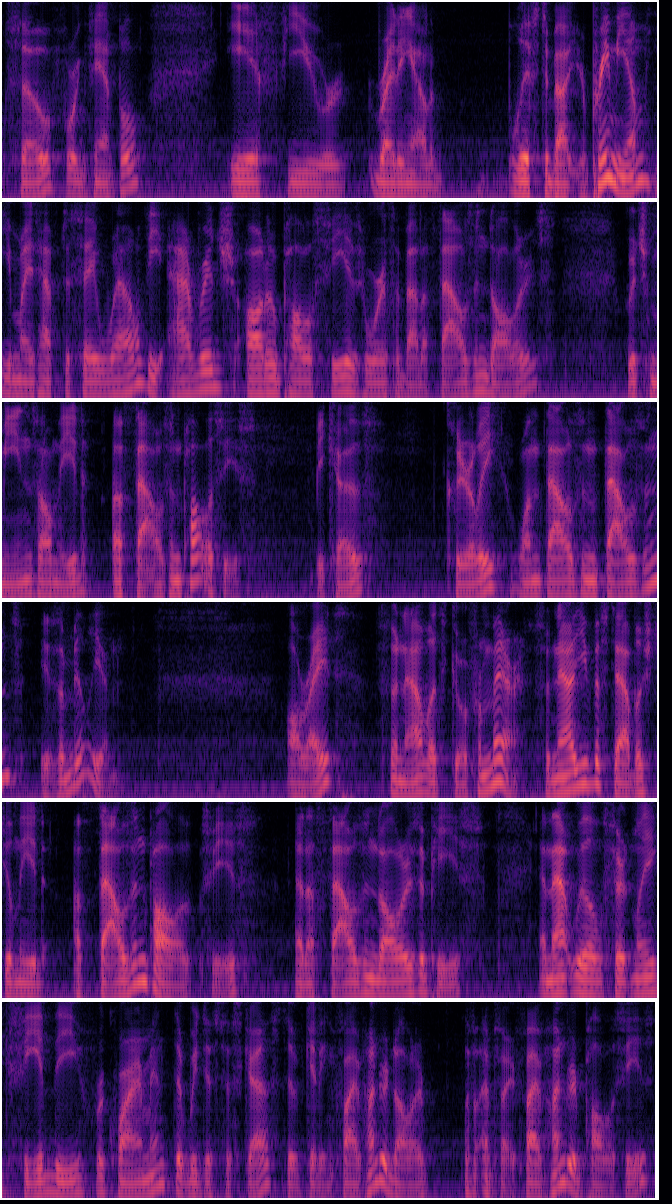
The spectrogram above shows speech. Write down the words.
So, for example, if you were writing out a list about your premium, you might have to say, well, the average auto policy is worth about $1,000, which means I'll need a 1,000 policies because clearly 1,000 thousands is a million. All right, so now let's go from there. So now you've established you'll need a thousand policies at a thousand dollars a piece, and that will certainly exceed the requirement that we just discussed of getting five hundred dollar. I'm sorry, five hundred policies,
